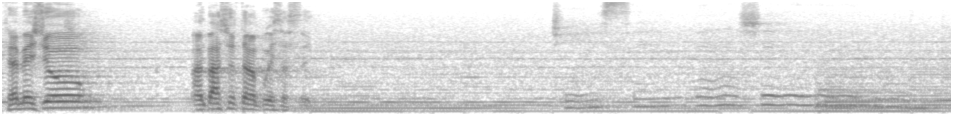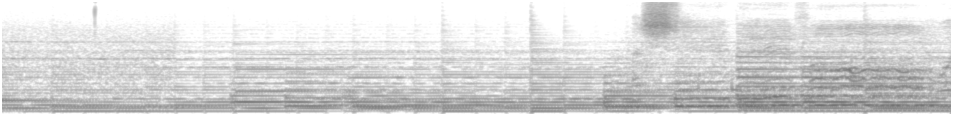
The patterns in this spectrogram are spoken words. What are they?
Fermez les yeux, on passe le temps. Marcher devant moi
